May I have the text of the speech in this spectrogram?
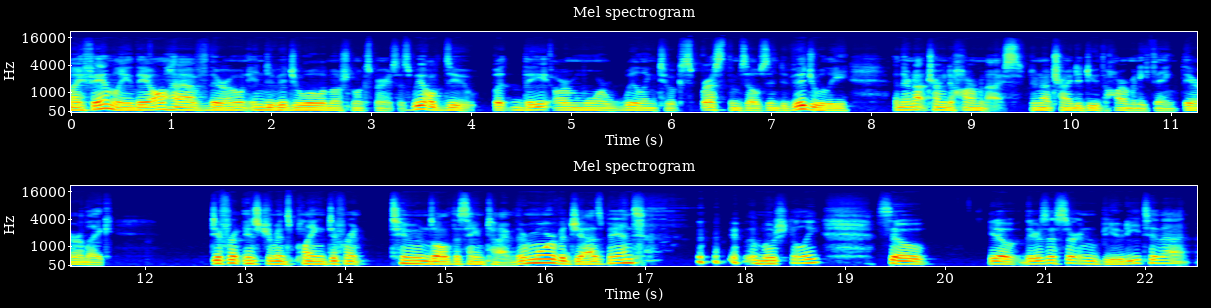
my family, they all have their own individual emotional experiences. We all do, but they are more willing to express themselves individually and they're not trying to harmonize. They're not trying to do the harmony thing. They're like different instruments playing different tunes all at the same time. They're more of a jazz band emotionally. So, you know, there's a certain beauty to that,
